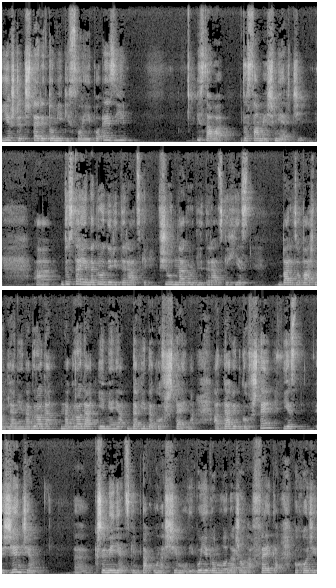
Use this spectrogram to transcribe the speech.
jeszcze cztery tomiki swojej poezji. Pisała do samej śmierci. Dostaje nagrody literackie. Wśród nagród literackich jest bardzo ważna dla niej nagroda, nagroda imienia Dawida Gofsteina. A Dawid Gofstein jest zięciem e, krzemienieckim, tak u nas się mówi, bo jego młoda żona Fejga pochodzi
